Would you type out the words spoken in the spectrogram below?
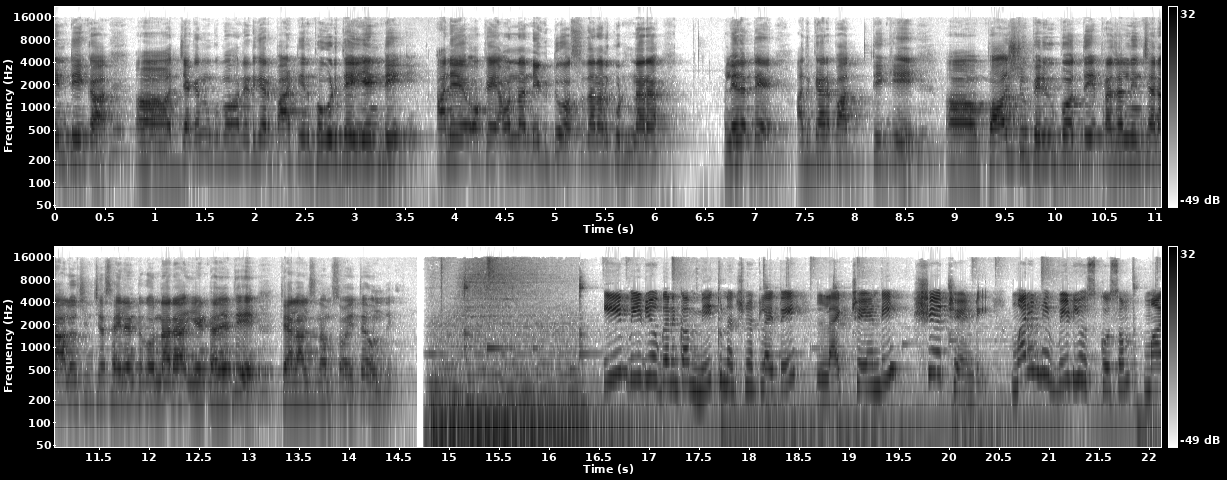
ఏంటి? ఇంకా జగన్ మోహన్ రెడ్డి గారి పార్టీని పొగిడితే ఏంటి? అనే ఒక ఏమన్నా నెగిటివ్ వస్తుందని అనుకుంటున్నారా? లేదంటే అధికార పార్టీకి పాజిటివ్ పెరిగిపోద్ది ప్రజల నుంచి అని ఆలోచించే సైలెంట్గా ఉన్నారా? ఏంటి అనేది తేలాల్సిన అంశం అయితే ఉంది. ఈ వీడియో గనక మీకు నచ్చినట్లయితే లైక్ చేయండి షేర్ చేయండి. మరిన్ని వీడియోస్ కోసం మా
